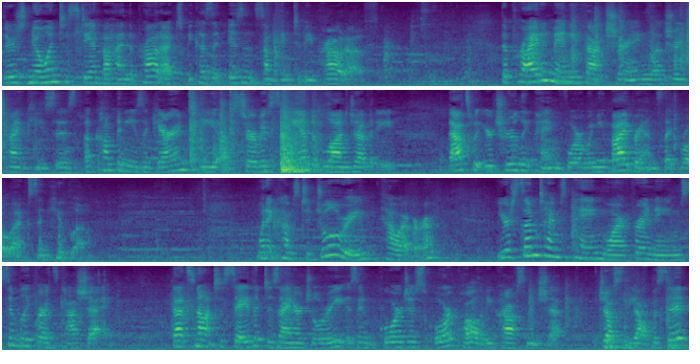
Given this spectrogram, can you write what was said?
There's no one to stand behind the product because it isn't something to be proud of. The pride in manufacturing luxury timepieces accompanies a guarantee of service and of longevity. That's what you're truly paying for when you buy brands like Rolex and Hublot. When it comes to jewelry, however, you're sometimes paying more for a name simply for its cachet. That's not to say that designer jewelry isn't gorgeous or quality craftsmanship. Just the opposite.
